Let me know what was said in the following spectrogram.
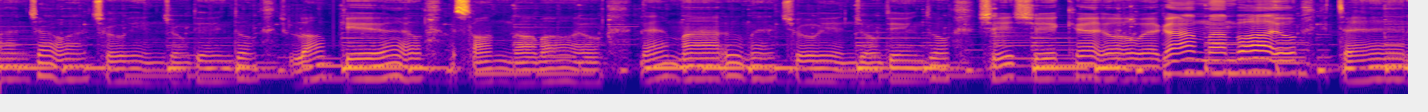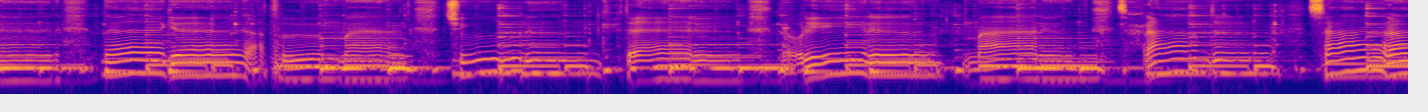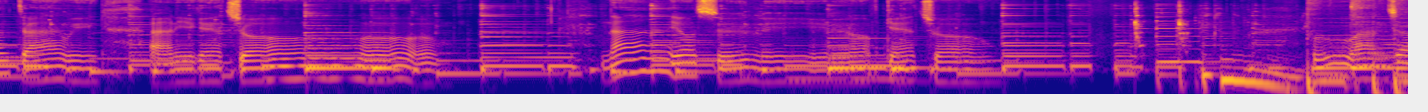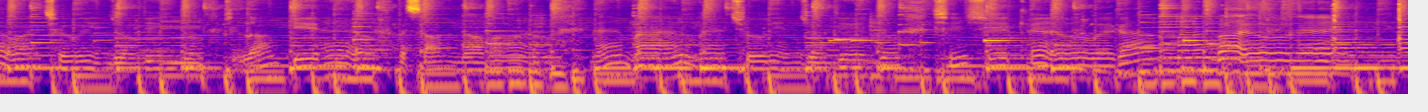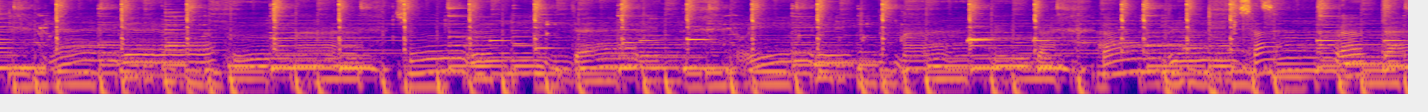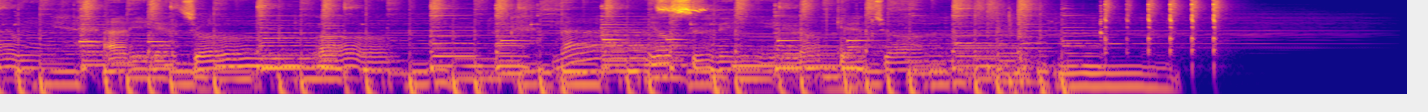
남자와 초인종 딩동 줄넘기에요. 선 넘어요. 내 마음의 초인종 딩동 시식해요. 외관만 봐요. 그때는 내게 아픔만 주는 그대를 노리는 많은 사람들 따윈 아니겠죠. 나였을 리는 없겠죠. 우완좌와 초인종 딩동 질렁기해요 왜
